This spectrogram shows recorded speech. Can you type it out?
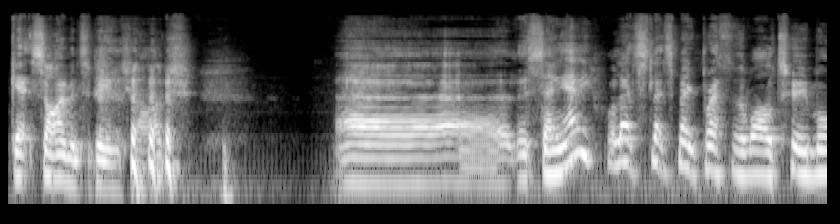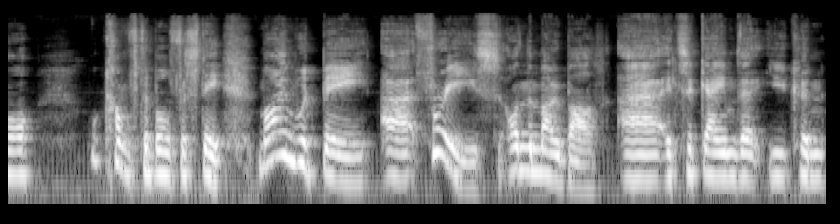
get Simon to be in charge, uh, they're saying, "Hey, well let's let's make Breath of the Wild two more." More Comfortable for Steve. Mine would be uh, Threes on the mobile. Uh, it's a game that you can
